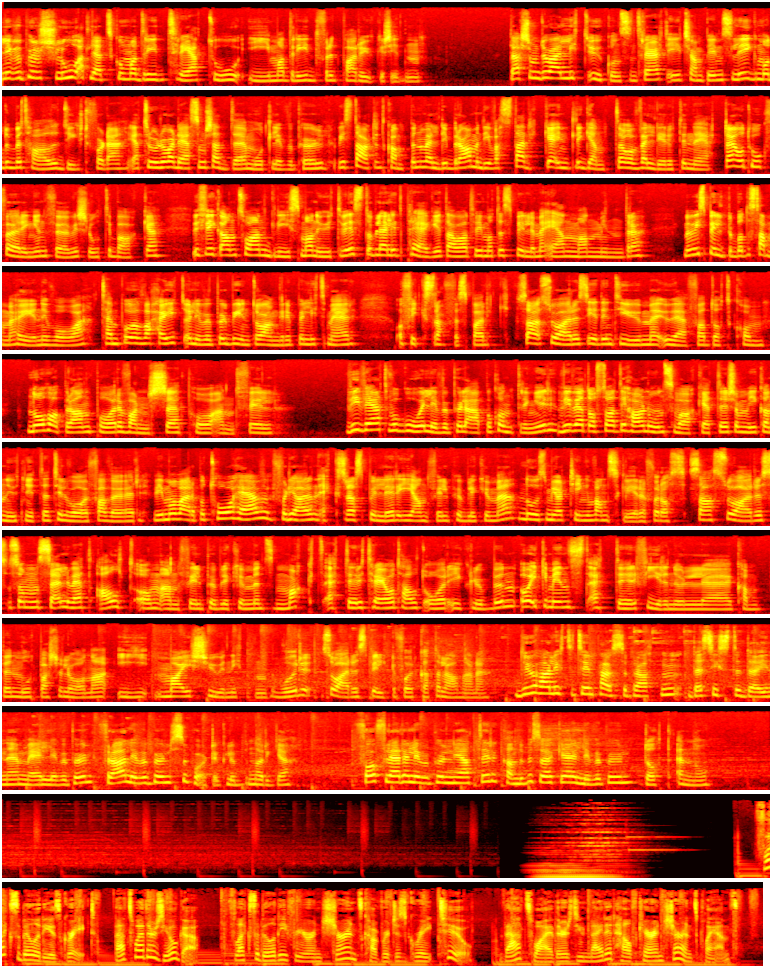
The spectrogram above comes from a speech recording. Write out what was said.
Liverpool slo Atletico Madrid 3-2 i Madrid for et par uker siden. Dersom du er litt ukonsentrert i Champions League, må du betale dyrt for det. Jeg tror det var det som skjedde mot Liverpool. Vi startet kampen veldig bra, men de var sterke, intelligente og veldig rutinerte, og tok føringen før vi slo tilbake. Vi fikk Antoine Griezmann utvist, og ble litt preget av at vi måtte spille med én mann mindre. Men vi spilte på det samme høye nivået. Tempoet var høyt, og Liverpool begynte å angripe litt mer, og fikk straffespark, sa Suárez i et intervju med uefa.com. Nå håper han på revansje på Anfield. Vi vet hvor gode Liverpool er på kontringer. Vi vet også at de har noen svakheter som vi kan utnytte til vår favør. Vi må være på tå hev, for de har en ekstra spiller i Anfield-publikummet, noe som gjør ting vanskeligere for oss, sa Suárez, som selv vet alt om Anfield-publikummets makt etter tre og et halvt år i klubben, og ikke minst etter 4-0-kampen mot Barcelona i mai 2019, hvor Suárez spilte for katalanerne. Du har lyttet til pausepraten det siste døgnet med Liverpool fra Liverpool supporterklubb Norge. For flere Liverpool-nyheter kan du besøke liverpool.no. Flexibility is great. That's why there's yoga. Flexibility for your insurance coverage is great too. That's why there's United Healthcare Insurance Plans.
